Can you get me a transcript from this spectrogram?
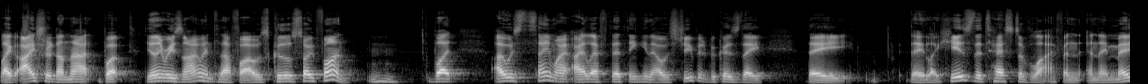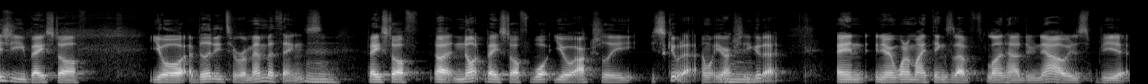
Like I should have done that, but the only reason I went to that far was because it was so fun. Mm-hmm. But I was the same. I, I left there thinking that I was stupid because they they they like here's the test of life and, and they measure you based off your ability to remember things mm-hmm. based off uh, not based off what you're actually skilled at and what you're actually mm-hmm. good at. And you know, one of my things that I've learned how to do now is be a,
